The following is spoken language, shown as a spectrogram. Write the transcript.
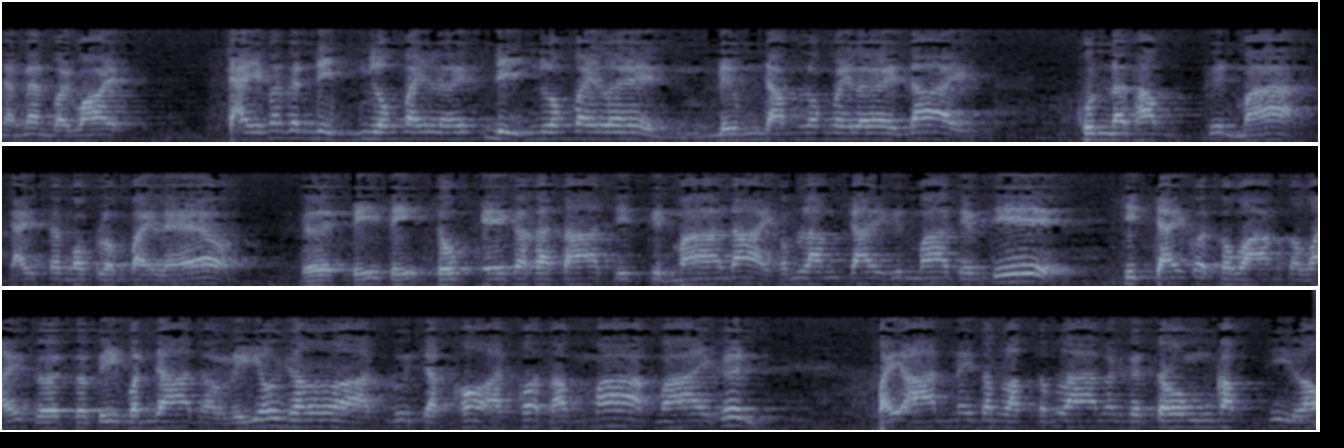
อย่างนั้นบ่อยๆ ใจมันก็ดิ่งลงไปเลย ดิ่งลงไปเลย ดื่มดำลงไปเลยได้ คุณธรรมขึ้นมา ใจสงบลงไปแล้ว เกิดปีติสุขเอกคตาจิตขึ้นมาได้กำลังใจขึ้นมาเต็มที่ จิตใจก็สว่างสวัยเกิดสติปัญญาเฉลียวฉลาดรู้จักข้ออัดข้อทำมากมายขึ้น ไปอ่านในตำรับตำรามันก็ตรงกับที่เรา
